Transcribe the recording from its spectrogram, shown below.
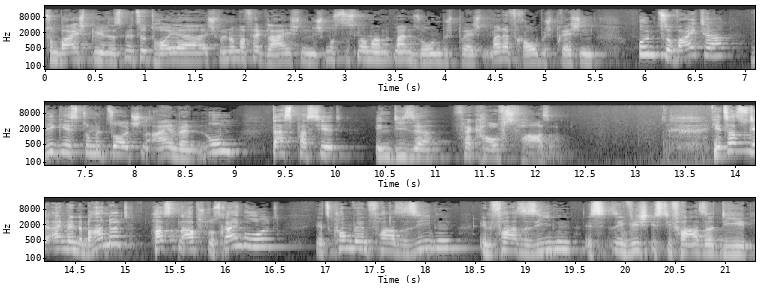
zum Beispiel, das ist mir zu teuer, ich will nochmal vergleichen, ich muss das nochmal mit meinem Sohn besprechen, mit meiner Frau besprechen und so weiter. Wie gehst du mit solchen Einwänden um? Das passiert in dieser Verkaufsphase. Jetzt hast du die Einwände behandelt, hast einen Abschluss reingeholt. Jetzt kommen wir in Phase 7. In Phase 7 ist, die Phase die,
